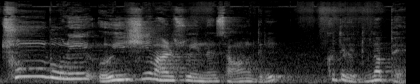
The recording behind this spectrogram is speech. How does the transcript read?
충분히 의심할 수 있는 상황들이 그들의 눈앞에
